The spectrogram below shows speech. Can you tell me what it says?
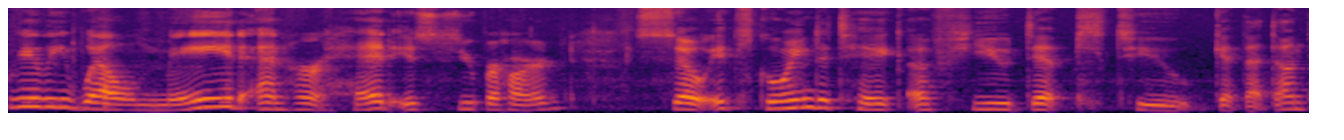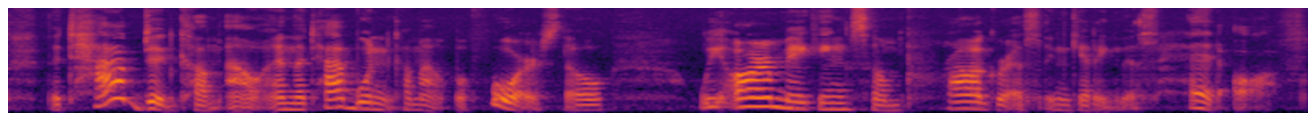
really well made and her head is super hard. So it's going to take a few dips to get that done. The tab did come out and the tab wouldn't come out before. So we are making some progress in getting this head off.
